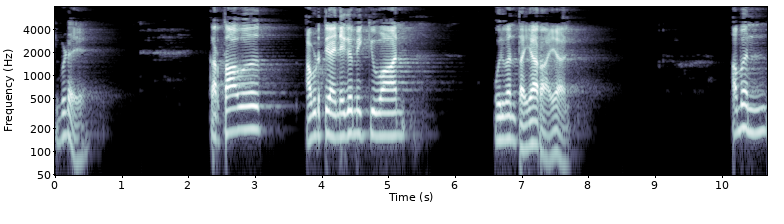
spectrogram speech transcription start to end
ഇവിടെ കർത്താവ് അവിടുത്തെ അനുഗമിക്കുവാൻ ഒരുവൻ തയ്യാറായാൽ അവൻ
